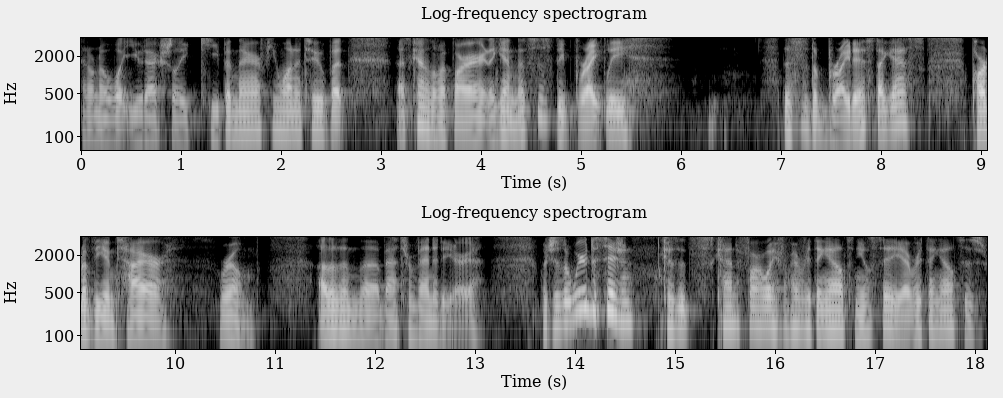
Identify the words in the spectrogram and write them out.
I don't know what you'd actually keep in there if you wanted to, but that's kind of the wet bar area. And again, this is the brightly, this is the brightest, I guess, part of the entire room, other than the bathroom vanity area, which is a weird decision because it's kind of far away from everything else, and you'll see everything else is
